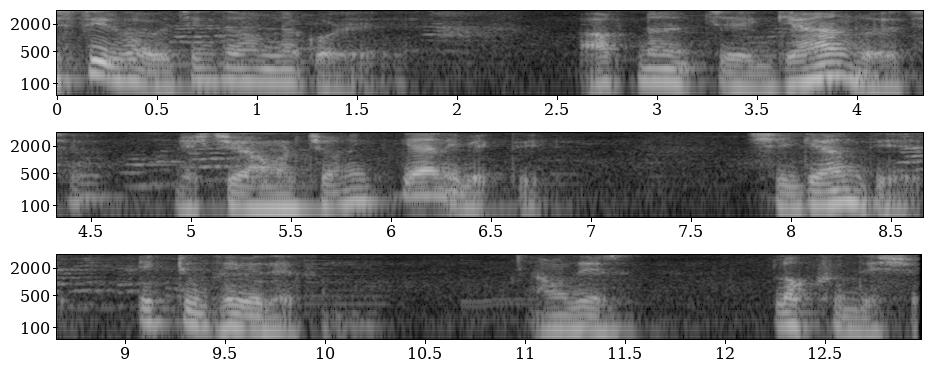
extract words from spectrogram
স্থিরভাবে চিন্তাভাবনা করে আপনার যে জ্ঞান রয়েছে, নিশ্চয়ই আমার চেয়ে অনেক জ্ঞানী ব্যক্তি, সেই জ্ঞান দিয়ে একটু ভেবে দেখুন আমাদের লক্ষ্য উদ্দেশ্য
